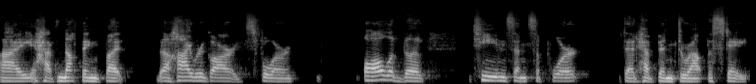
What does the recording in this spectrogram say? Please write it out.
I have nothing but the high regards for all of the teams and support that have been throughout the state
